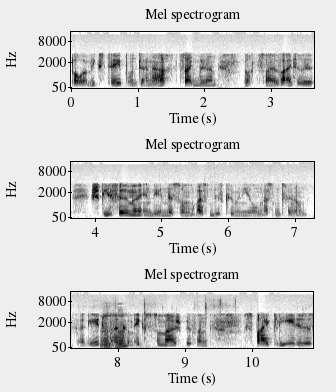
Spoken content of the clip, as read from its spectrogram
Power Mixtape und danach zeigen wir dann noch zwei weitere Spielfilme, in denen es um Rassendiskriminierung, Rassentrennung geht. Mhm. Malcolm X zum Beispiel von Spike Lee, dieses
